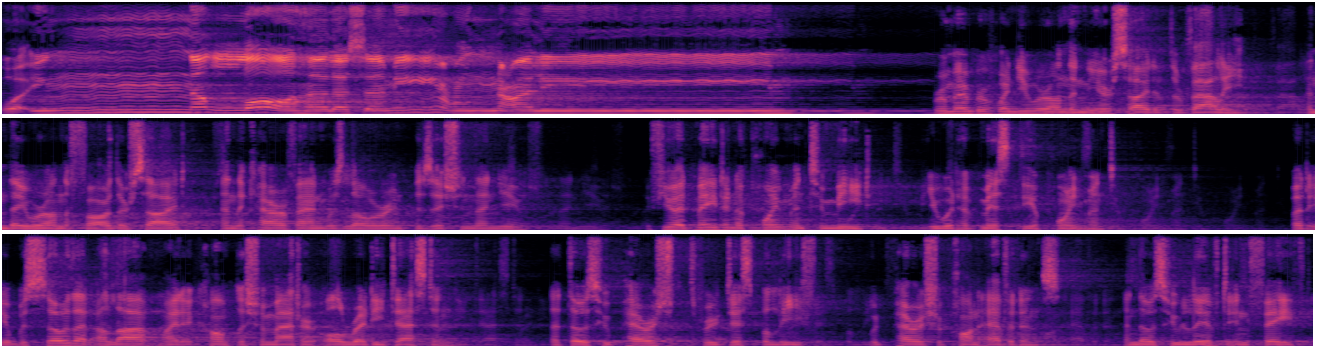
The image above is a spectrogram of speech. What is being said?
وإن الله لسميع عليم Remember when you were on the near side of the valley and they were on the farther side and the caravan was lower in position than you? If you had made an appointment to meet, you would have missed the appointment. But it was so that Allah might accomplish a matter already destined, that those who perished through disbelief would perish upon evidence, and those who lived in faith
